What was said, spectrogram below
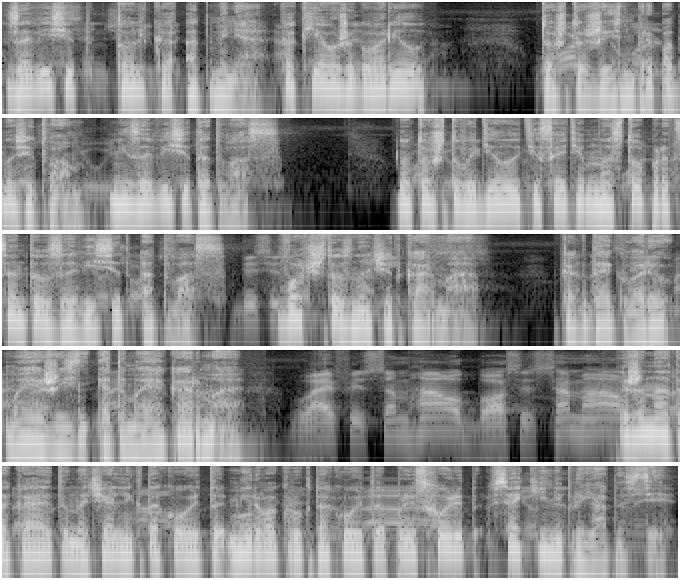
зависит только от меня. Как я уже говорил, то, что жизнь преподносит вам, не зависит от вас. Но то, что вы делаете с этим, на сто процентов зависит от вас. Вот что значит карма. Когда я говорю «моя жизнь — это моя карма», Жена такая-то, начальник такой-то, мир вокруг такой-то, происходят всякие неприятности.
